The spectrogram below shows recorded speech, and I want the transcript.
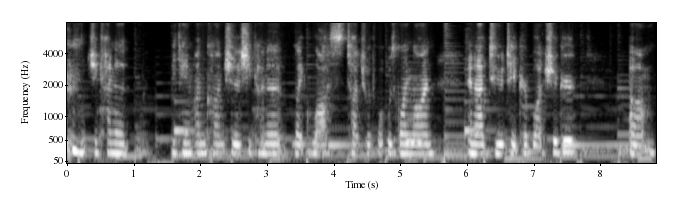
she kind of became unconscious. She kind of like lost touch with what was going on and had to take her blood sugar. Um,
